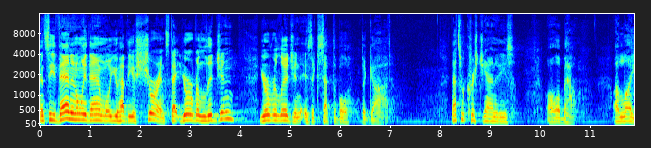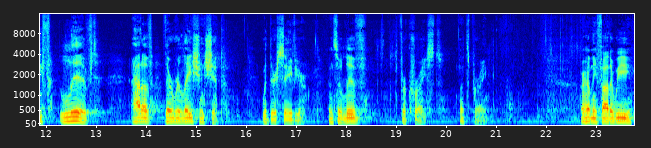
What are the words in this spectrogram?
And see, then and only then will you have the assurance that your religion, your religion is acceptable to God. That's what Christianity is all about a life lived out of their relationship with their Savior. And so live for Christ. Let's pray. Our Heavenly Father, we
